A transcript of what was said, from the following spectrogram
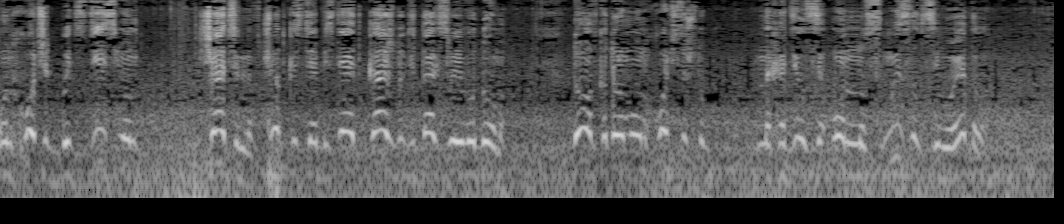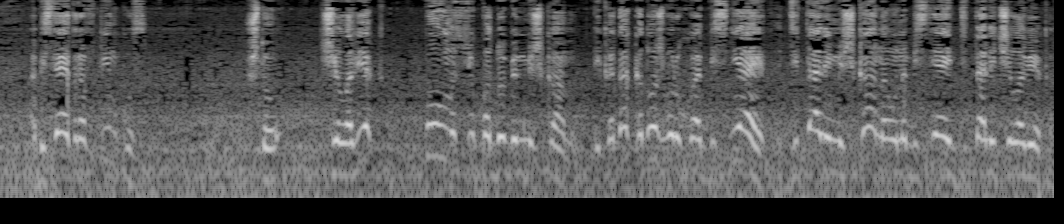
Он хочет быть здесь, и он тщательно, в четкости объясняет каждую деталь своего дома. Дома, в котором он хочется, чтобы находился он. Но смысл всего этого, объясняет Равпинкус, что человек полностью подобен мешкану. И когда Кадош Баруху объясняет детали мешкана, он объясняет детали человека.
